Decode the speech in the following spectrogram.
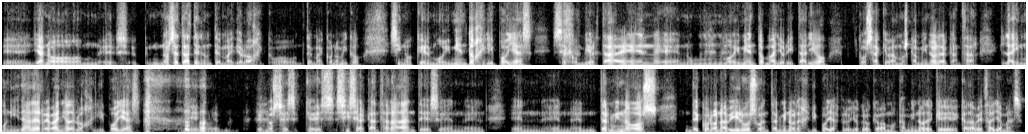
eh, ya no, no se trate de un tema ideológico o un tema económico, sino que el movimiento gilipollas se convierta en, en un movimiento mayoritario cosa que vamos camino de alcanzar. La inmunidad de rebaño de los gilipollas, eh, que no sé que, si se alcanzará antes en, términos de coronavirus o en términos de gilipollas, pero yo creo que vamos camino de que cada vez haya más.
